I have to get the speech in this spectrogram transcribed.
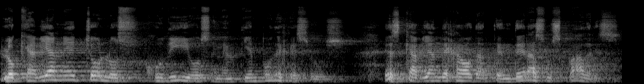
Lo que habían hecho los judíos en el tiempo de Jesús es que habían dejado de atender a sus padres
